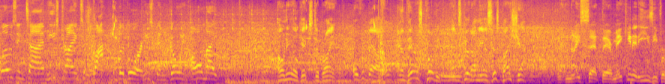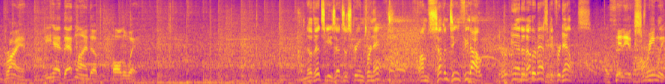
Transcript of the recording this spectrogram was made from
closing time, he's trying to lock the door. He's been going all night. O'Neal kicks to Bryant. Over Bell. And there's Kobe. That's good on the assist by Shaq. A nice set there, making it easy for Bryant. He had that lined up all the way. Nowitzki sets a screen for Nash. From 17 feet out, and another basket for Dallas. An extremely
